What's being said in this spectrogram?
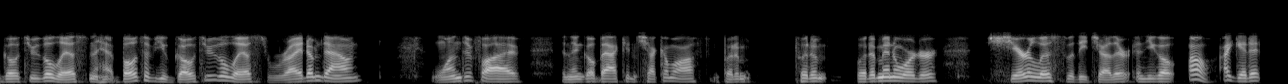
go through the list and have both of you go through the list, write them down, one to five, and then go back and check them off, put them, put them, put them in order, share lists with each other, and you go, oh, I get it.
